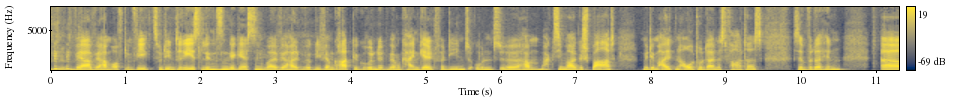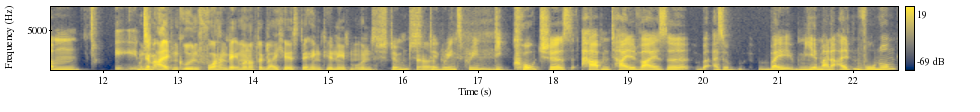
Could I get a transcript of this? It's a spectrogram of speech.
ja, wir haben auf dem Weg zu den Drehs Linsen gegessen, weil wir halt wirklich, wir haben gerade gegründet, wir haben kein Geld verdient und äh, haben maximal gespart. Mit dem alten Auto deines Vaters sind wir dahin. Ähm, Und am alten grünen Vorhang, der immer noch der gleiche ist, der hängt hier neben uns. Stimmt, Ja. der Greenscreen. Die Coaches haben teilweise, also bei mir in meiner alten Wohnung,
